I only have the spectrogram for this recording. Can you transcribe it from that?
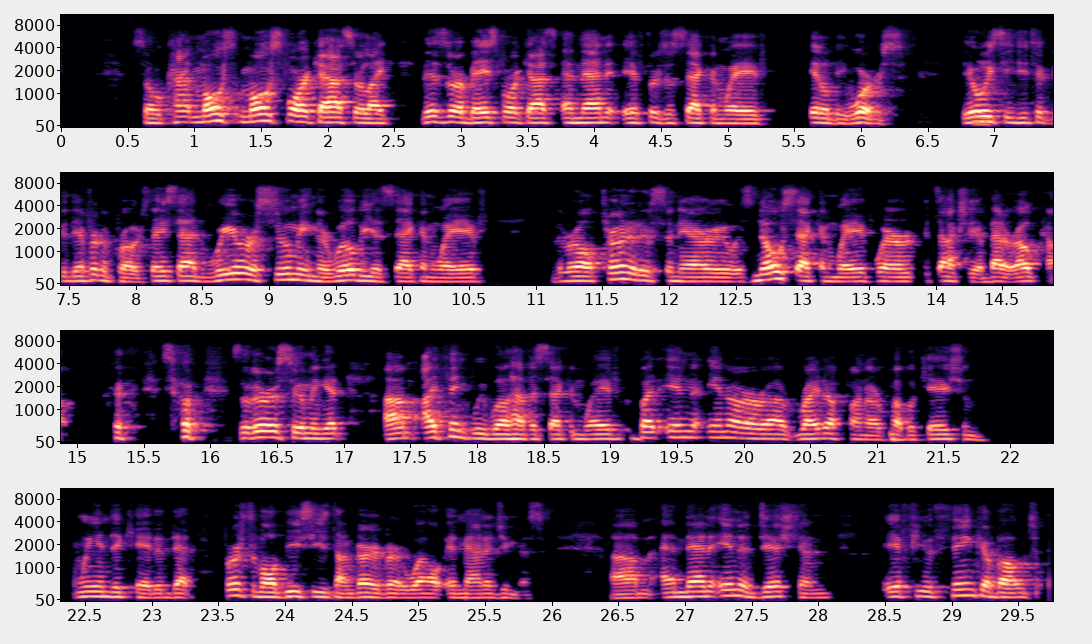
So kind of most most forecasts are like this is our base forecast, and then if there's a second wave, it'll be worse. The hmm. OECD took the different approach. They said we are assuming there will be a second wave. Their alternative scenario is no second wave, where it's actually a better outcome. so so they're assuming it. Um, I think we will have a second wave, but in in our uh, write up on our publication, we indicated that first of all, BC's done very, very well in managing this. Um, and then in addition, if you think about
